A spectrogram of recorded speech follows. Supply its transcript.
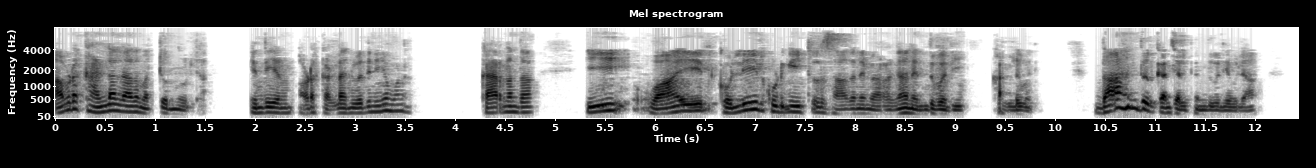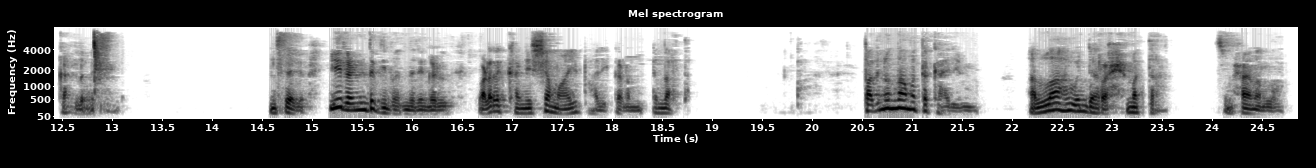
അവിടെ കള്ളല്ലാതെ മറ്റൊന്നുമില്ല. എന്ത് ചെയ്യണം? അവിടെ കള്ള അനുവദനീയമാണ്. കാരണം എന്താ? ഈ വായിൽ കൊല്ലിയിൽ കുടുങ്ങിയിട്ടുള്ള സാധനം ഇറങ്ങാൻ എന്ത് മതി? കള്ള് മതി. ദാഹം തീർക്കാൻ ചിലപ്പോൾ എന്ത് മതിയാവില്ല കള്ള് മതി. മനസ്സിലായോ? ഈ രണ്ട് നിബന്ധനകൾ വളരെ കണിശമായി പാലിക്കണം എന്നർത്ഥം. പതിനൊന്നാമത്തെ കാര്യം അള്ളാഹുവിന്റെ റഹ്മത്താണ്. സുഹാൻ അള്ളാഹ്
